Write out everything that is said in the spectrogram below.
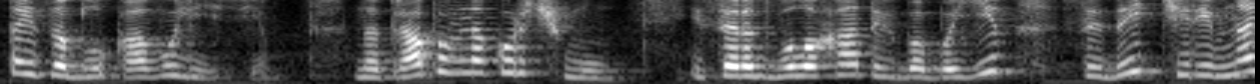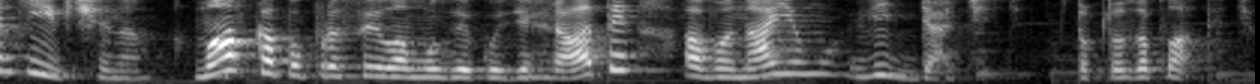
та й заблукав у лісі. Натрапив на корчму, і серед волохатих бабаїв сидить чарівна дівчина. Мавка попросила музику зіграти, а вона йому віддячить. Тобто заплатить.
